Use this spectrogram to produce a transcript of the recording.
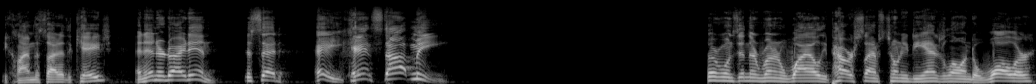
he climbed the side of the cage and entered right in. Just said, Hey, you can't stop me. So everyone's in there running wild. He power slams Tony D'Angelo onto Waller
